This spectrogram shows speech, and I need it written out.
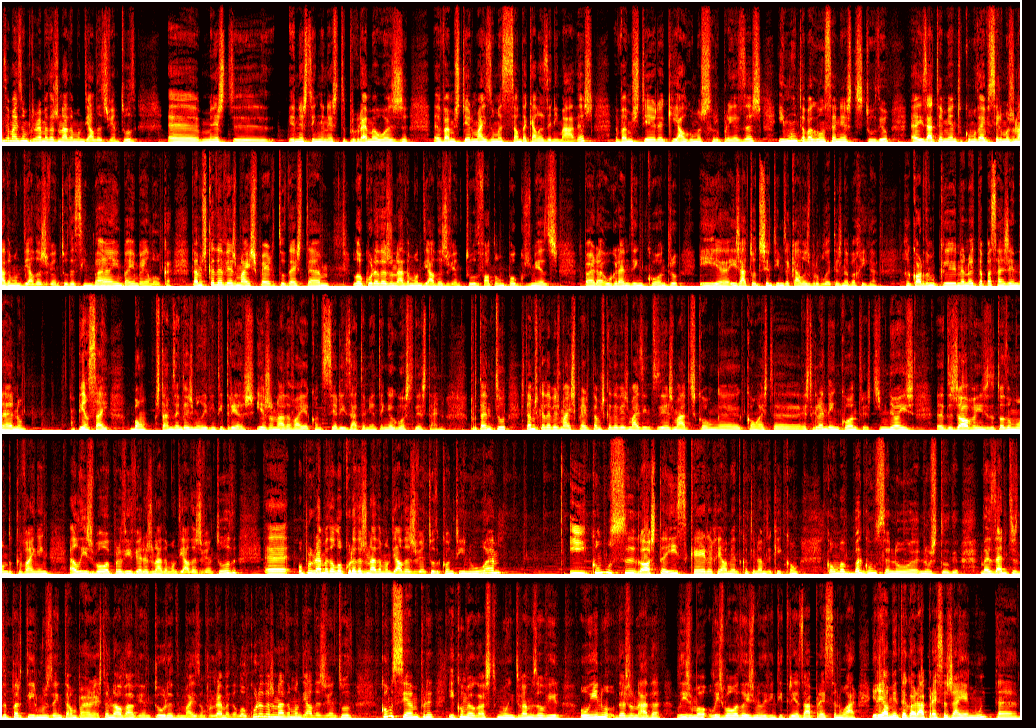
Bem-vindos a mais um programa da Jornada Mundial da Juventude. Uh, neste, neste, neste programa hoje uh, vamos ter mais uma sessão daquelas animadas. Vamos ter aqui algumas surpresas e muita bagunça neste estúdio, uh, exatamente como deve ser uma Jornada Mundial da Juventude, assim bem, bem, bem louca. Estamos cada vez mais perto desta loucura da Jornada Mundial da Juventude. Faltam poucos meses para o grande encontro e, e já todos sentimos aquelas borboletas na barriga. Recordo-me que na noite da passagem de ano pensei, bom, estamos em 2023 e a jornada vai acontecer exatamente em agosto deste ano. Portanto, estamos cada vez mais perto, estamos cada vez mais entusiasmados com, uh, com esta, este grande encontro, estes milhões uh, de jovens de todo o mundo que vêm a Lisboa para viver a Jornada Mundial da Juventude. Uh, o programa da loucura da Jornada Mundial da Juventude continua. E como se gosta e se quer, realmente continuamos aqui com, com uma bagunça no, no estúdio. Mas antes de partirmos então para esta nova aventura de mais um programa da loucura da Jornada Mundial da Juventude, como sempre e como eu gosto muito, vamos ouvir o hino da Jornada Lisboa, Lisboa 2023 à pressa no ar. E realmente agora a pressa já é muita.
